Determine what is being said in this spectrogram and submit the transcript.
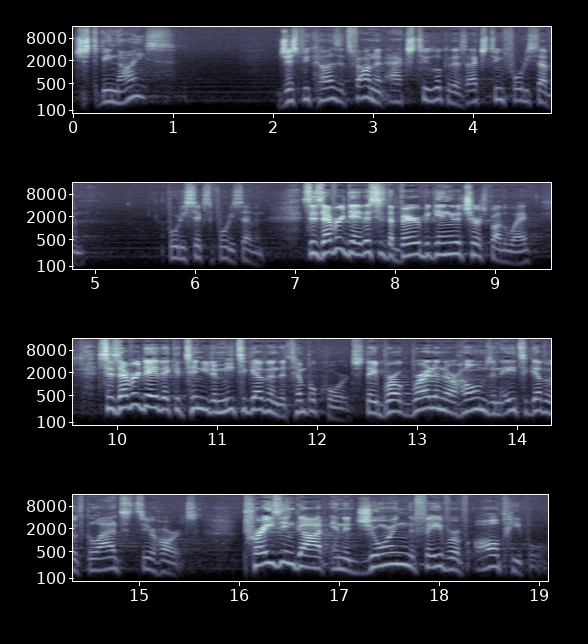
Just to be nice? Just because it's found in Acts 2. Look at this Acts 2 47, 46 to 47. It says, Every day, this is the very beginning of the church, by the way. It says, Every day they continued to meet together in the temple courts. They broke bread in their homes and ate together with glad, sincere hearts, praising God and enjoying the favor of all people.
